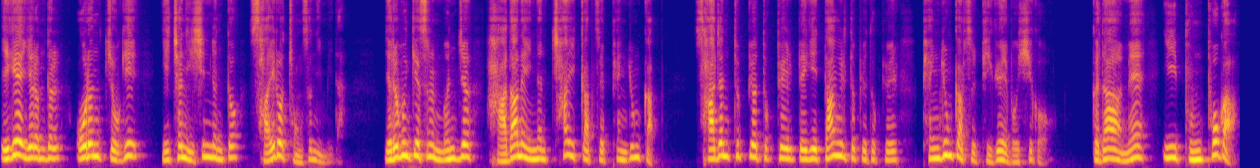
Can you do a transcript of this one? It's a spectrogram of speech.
이게 여러분들 오른쪽이 2020년도 4.15 총선입니다. 여러분께서는 먼저 하단에 있는 차이값의 평균값 사전투표 득표일 빼기 당일 투표 득표일 평균값을 비교해 보시고 그 다음에 이 분포가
